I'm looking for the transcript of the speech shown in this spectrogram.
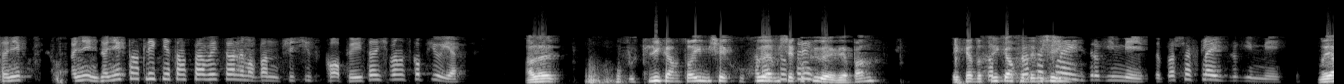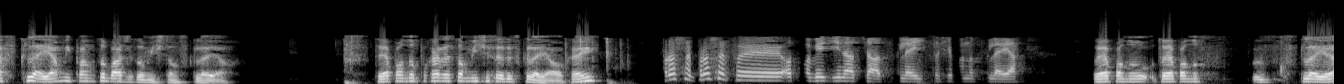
To niech, to, nie, to niech pan kliknie tam z prawej strony, ma pan przycisk kopiuj i to się pan skopiuje. Ale klikam to i mi się chuja No to mi się kopiuje, wie pan? Jak ja to klikam, wtedy proszę mi się... wkleić w drugim miejscu, proszę wkleić w drugim miejscu. No ja wklejam i pan zobaczy, co mi się tam wkleja. To ja panu pokażę, co mi się wtedy wkleja, okej? Proszę, proszę w e, odpowiedzi na czat wkleić, co się panu wkleja. To ja panu, to ja panu w- wkleję.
